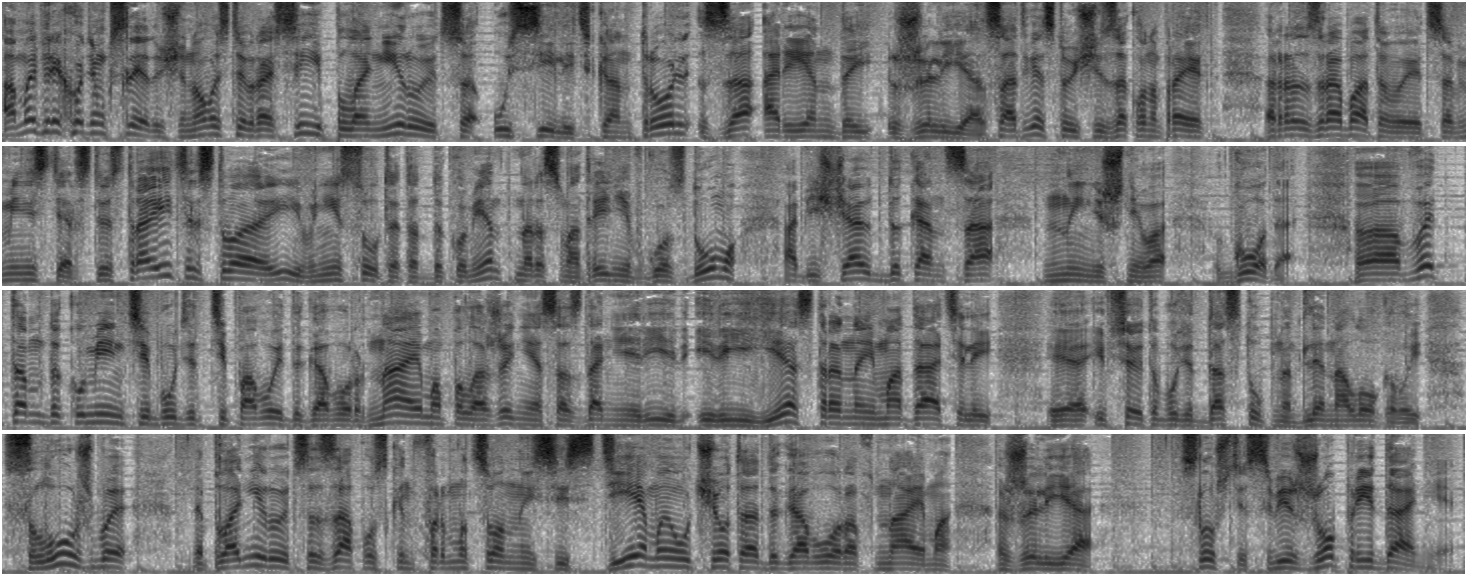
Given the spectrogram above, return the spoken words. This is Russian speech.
А мы переходим к следующей новости. В России планируется усилить контроль за арендой жилья. Соответствующий законопроект разрабатывается в Министерстве строительства и внесут этот документ на рассмотрение в Госдуму. Обещают до конца нынешнего года. А, В этом документе будет типовой договор найма, положение ре- реестра наймодателей. Э, И все это будет доступно для налоговой службы. Планируется запуск информационной системы учета договоров найма жилья. Слушайте, свежо предание.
